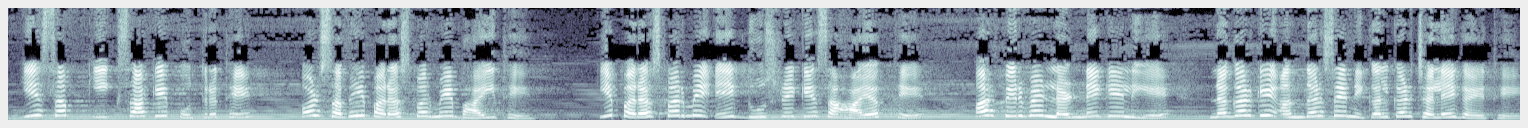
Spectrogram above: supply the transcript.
ये सब कीकसा के पुत्र थे और सभी परस्पर में भाई थे। ये परस्पर में एक दूसरे के सहायक थे और फिर वे लड़ने के लिए नगर के अंदर से निकलकर चले गए थे।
